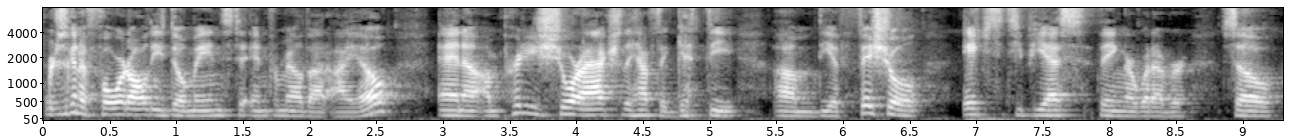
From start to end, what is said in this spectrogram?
we're just going to forward all these domains to inframail.io. And uh, I'm pretty sure I actually have to get the, um, the official HTTPS thing or whatever. So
